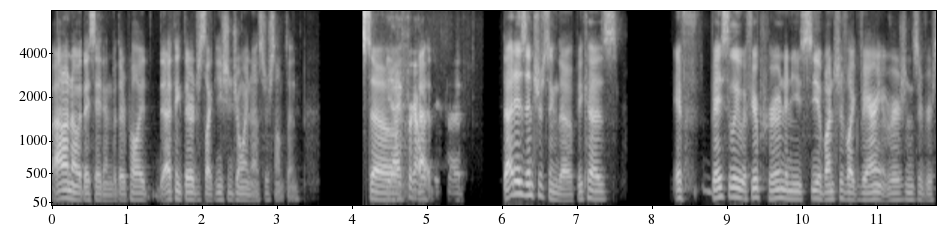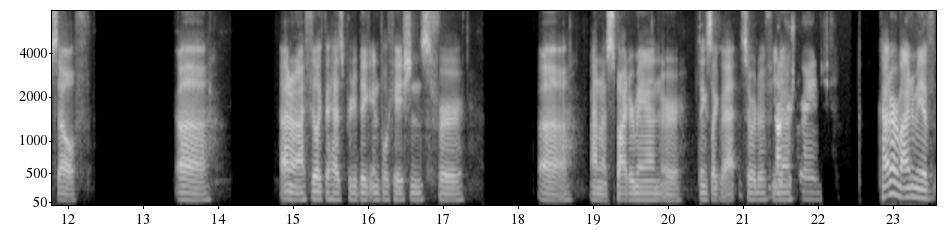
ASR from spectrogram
I don't know what they say to him, but they're probably, I think they're just like, you should join us or something. So yeah, I forgot that, what they said. That is interesting though, because if basically if you're pruned and you see a bunch of like variant versions of yourself, uh, I don't know, I feel like that has pretty big implications for, uh, I don't know, Spider-Man or things like that, sort of, you Doctor know Strange. kind of reminded me of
